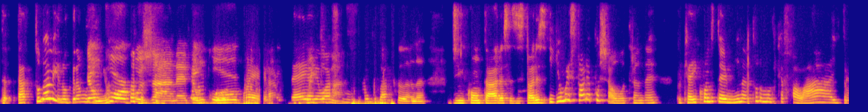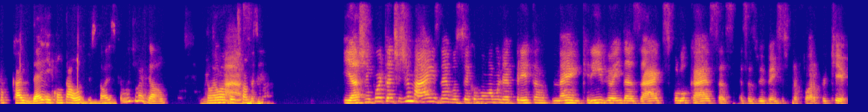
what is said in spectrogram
Tá, tá, tudo ali no grãozinho. Tem um corpo já, né? Tem um corpo. É, a ideia muito eu massa. acho muito bacana de contar essas histórias e uma história puxa a outra, né? Porque aí quando termina, todo mundo quer falar e trocar ideia e contar outras histórias, que é muito legal. Então muito é uma coisa E acho importante demais, né? Você, como uma mulher preta, né, incrível aí das artes, colocar essas, essas vivências para fora, porque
